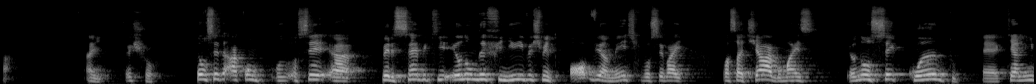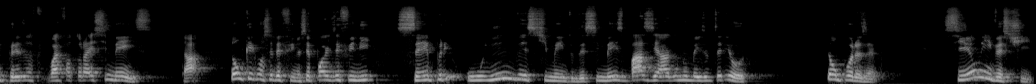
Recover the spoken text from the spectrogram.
Tá? Aí, fechou. Então você, você uh, percebe que eu não defini o investimento. Obviamente que você vai passar, Thiago, mas eu não sei quanto é, que a minha empresa vai faturar esse mês. Tá? Então o que você define? Você pode definir sempre o investimento desse mês baseado no mês anterior. Então, por exemplo, se eu investir,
